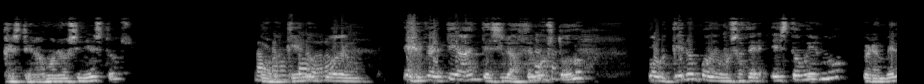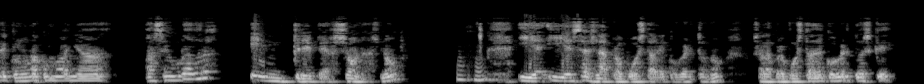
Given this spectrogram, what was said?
gestionamos los siniestros, ¿por qué no, podemos? Efectivamente, si lo hacemos todo, ¿por qué no podemos hacer esto mismo, pero en vez de con una compañía aseguradora, entre personas, ¿no? y, y, esa es la propuesta de Coberto, ¿no? O sea, la propuesta de Coberto es que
